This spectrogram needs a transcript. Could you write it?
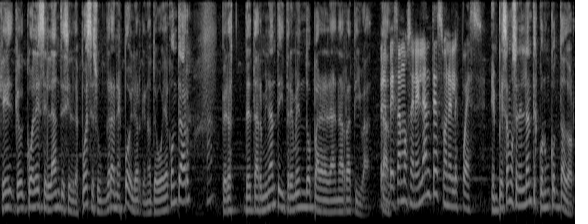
¿Qué, qué- cuál es el antes y el después? Es un gran spoiler que no te voy a contar, Ah. pero es determinante y tremendo para la narrativa. ¿Pero Tan- empezamos en el antes o en el después? Empezamos en el antes con un contador,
